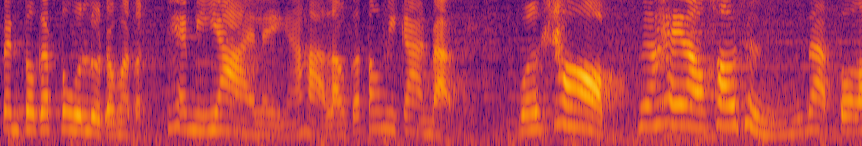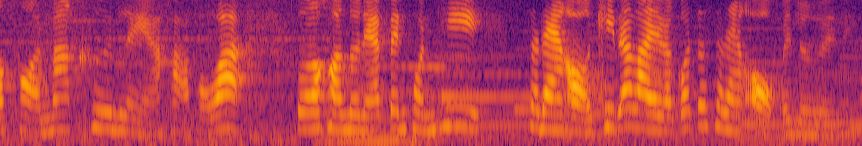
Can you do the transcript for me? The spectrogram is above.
เป็นตัวการ์ตูนหลุดออกมาจากเทพนิยายอะไรอย่างเงี้ยค่ะ เราก็ต้องมีการแบบเวิร์กช็อปเพื่อให้เราเข้าถึงแบบตัวละครมากขึ้นอะไรอย่างเงี้ยค่ะ เพราะว่าตัวละครตัวนี้เป็นคนที่แสดงออกคิดอะไรแล้วก็จะแสดงออกไปเลยอะไรอย่างเงี้ย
